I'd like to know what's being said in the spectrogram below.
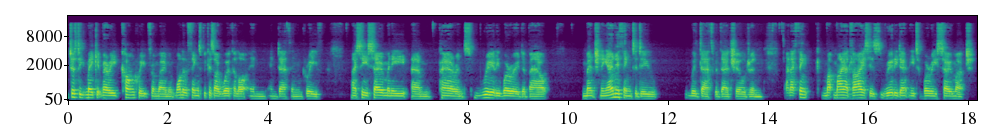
just to make it very concrete for a moment, one of the things, because I work a lot in, in death and grief, I see so many um, parents really worried about mentioning anything to do with death with their children. And I think my, my advice is really don't need to worry so much.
